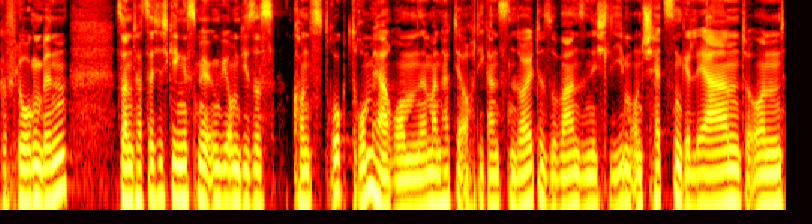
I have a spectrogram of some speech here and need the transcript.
geflogen bin, sondern tatsächlich ging es mir irgendwie um dieses Konstrukt drumherum. Ne? Man hat ja auch die ganzen Leute so wahnsinnig lieben und schätzen gelernt und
